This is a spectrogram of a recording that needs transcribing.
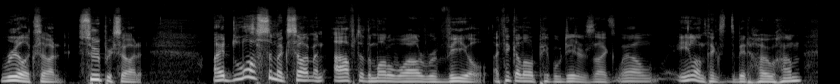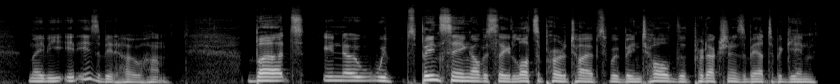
real excited, super excited. I'd lost some excitement after the Model Y reveal. I think a lot of people did. It was like, well, Elon thinks it's a bit ho hum. Maybe it is a bit ho hum. But, you know, we've been seeing obviously lots of prototypes. We've been told that production is about to begin.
